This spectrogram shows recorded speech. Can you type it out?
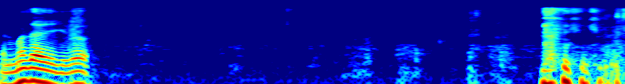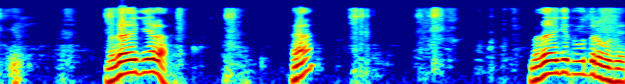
અને મજા આવી ગઈ તો. મજા આવી ગયેલા હે? મજા આવી ગઈ તો ઉતરવું છે?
